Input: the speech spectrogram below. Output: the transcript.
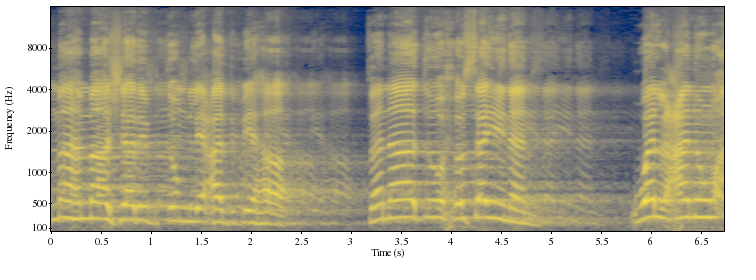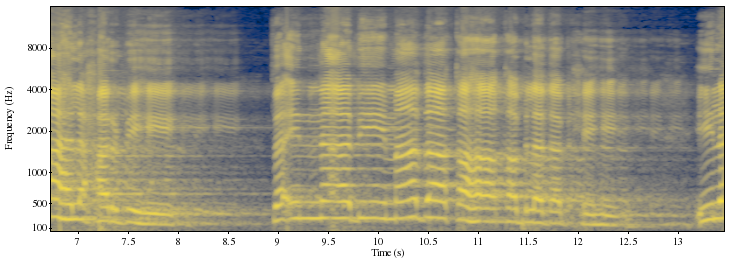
مهما شربتم لعذبها فنادوا حسينا والعنوا أهل حربه. فإن أبي ما ذاقها قبل ذبحه إلى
